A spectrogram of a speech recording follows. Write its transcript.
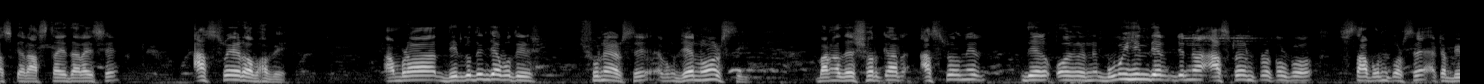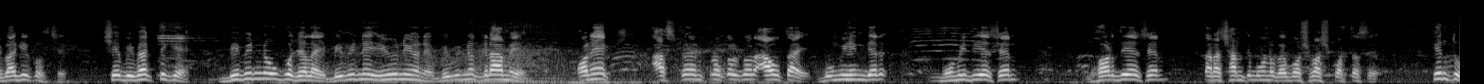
আজকে রাস্তায় দাঁড়াইছে আশ্রয়ের অভাবে। আমরা দীর্ঘদিন যাবতীয় শুনে আসছি এবং জেনে আসছি, বাংলাদেশ সরকার আশ্রয়নের দের ভূমিহীনদের জন্য আশ্রয়ন প্রকল্প স্থাপন করছে, একটা বিভাগই করছে। সে বিভাগ থেকে বিভিন্ন উপজেলায়, বিভিন্ন ইউনিয়নে, বিভিন্ন গ্রামে অনেক আশ্রয়ন প্রকল্পের আওতায় ভূমিহীনদের ভূমি দিয়েছেন, ঘর দিয়েছেন, তারা শান্তিপূর্ণভাবে বসবাস করতেছে। কিন্তু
